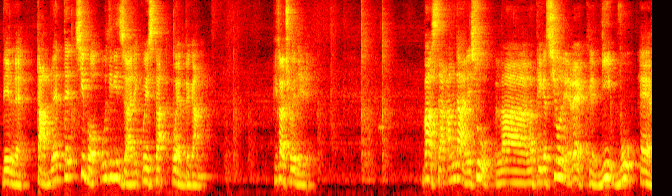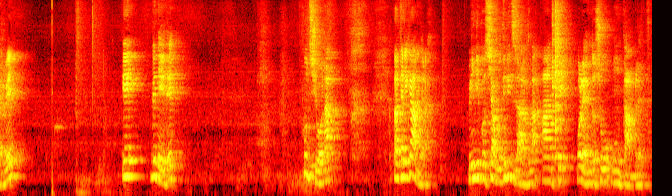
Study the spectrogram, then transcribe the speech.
del tablet si può utilizzare questa webcam. Vi faccio vedere. Basta andare sull'applicazione la, REC DVR e vedete funziona la telecamera quindi possiamo utilizzarla anche volendo su un tablet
